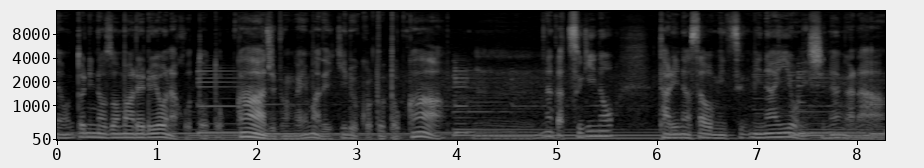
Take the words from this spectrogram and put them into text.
本当に望まれるようなこととか自分が今できることとかうんなんか次の足りなさを見つ見ないようにしながら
